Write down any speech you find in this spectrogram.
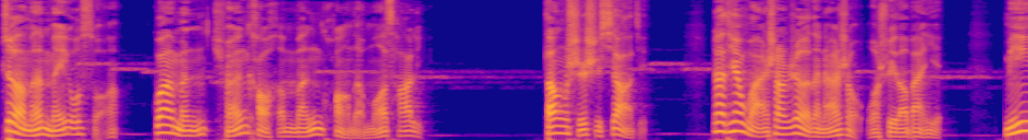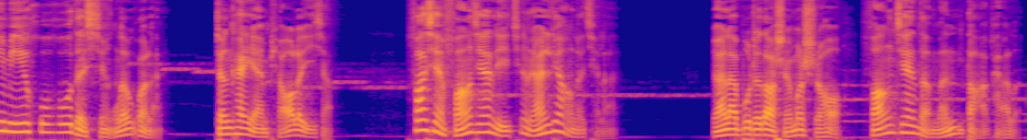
这门没有锁，关门全靠和门框的摩擦力。当时是夏季，那天晚上热的难受，我睡到半夜，迷迷糊糊的醒了过来，睁开眼瞟了一下，发现房间里竟然亮了起来。原来不知道什么时候，房间的门打开了。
